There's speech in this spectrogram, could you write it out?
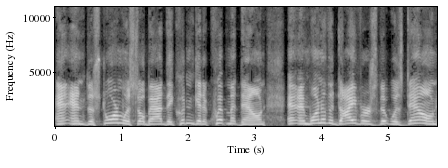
And, and the storm was so bad they couldn't get equipment down. And, and one of the divers that was down,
